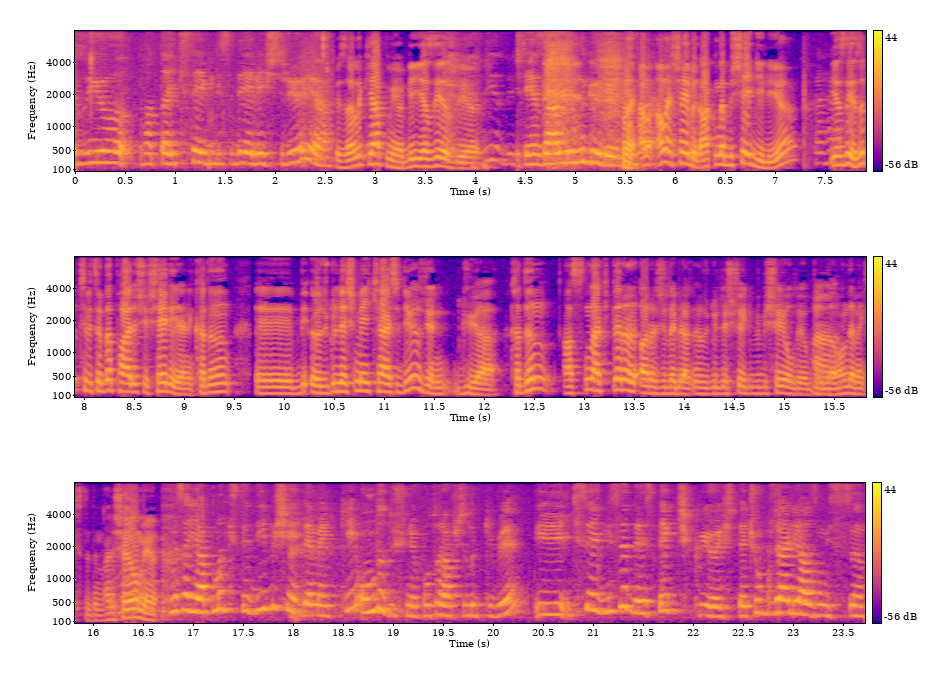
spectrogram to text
yazıyor. Hatta iki sevgilisi de eleştiriyor ya. Yazarlık yapmıyor. Bir yazı yazıyor. Yazıyor işte yazarlığını görüyoruz. ama, ama şey böyle aklına bir şey geliyor. Yazı yazıp Twitter'da paylaşıyor. Şey değil yani kadının e, bir özgürleşme hikayesi diyoruz ya güya. Kadın aslında erkekler ar- aracılığıyla biraz özgürleşiyor gibi bir şey oluyor burada. Ha. Onu demek istedim. Hani şey olmuyor. Mesela yapmak istediği bir şey demek ki. Onu da düşünüyor fotoğrafçılık gibi. Ee, iki sevgilisi de destek çıkıyor işte. Çok güzel yazmışsın.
